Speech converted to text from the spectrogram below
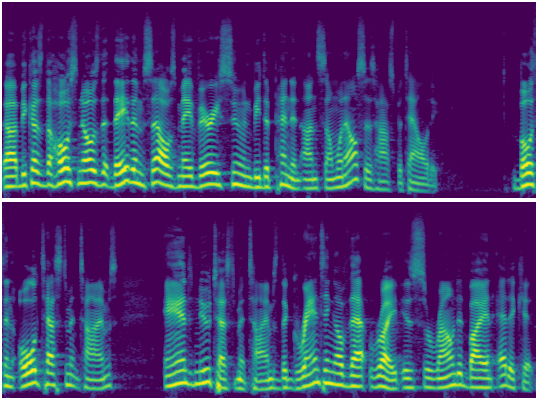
Uh, because the host knows that they themselves may very soon be dependent on someone else's hospitality. Both in Old Testament times and New Testament times, the granting of that right is surrounded by an etiquette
